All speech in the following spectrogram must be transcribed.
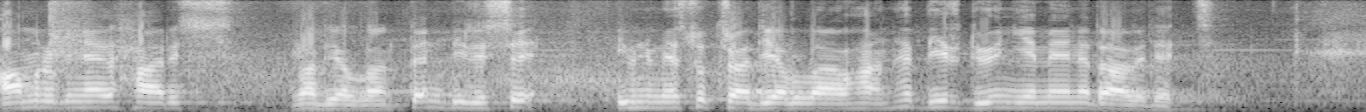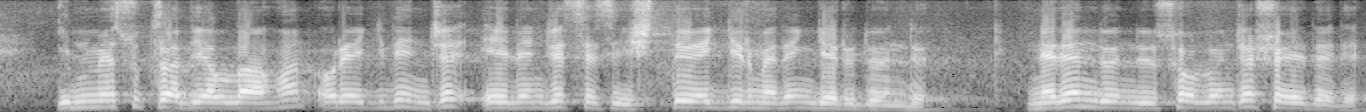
Amr bin el-Haris radıyallahu anh'ten birisi İbn Mesud radıyallahu anh'ı bir düğün yemeğine davet etti. İbn Mesud radıyallahu anh oraya gidince eğlence sesi işitti ve girmeden geri döndü. Neden döndüğü sorulunca şöyle dedi.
